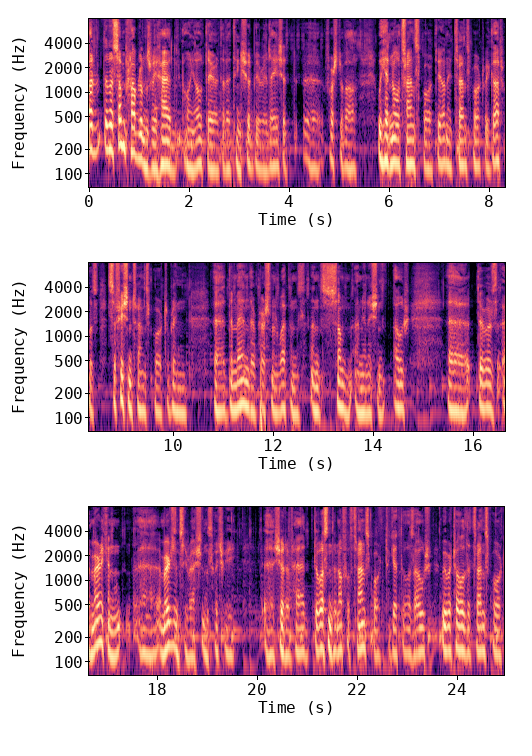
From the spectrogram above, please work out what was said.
Well, there were some problems we had going out there that I think should be related. Uh, first of all, we had no transport. The only transport we got was sufficient transport to bring uh, the men their personal weapons and some ammunition out. Uh, there was American uh, emergency rations, which we uh, should have had. There wasn't enough of transport to get those out. We were told that transport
